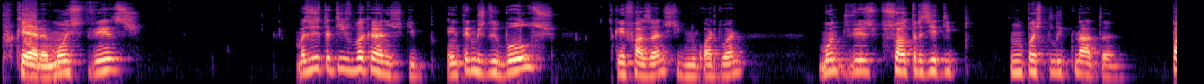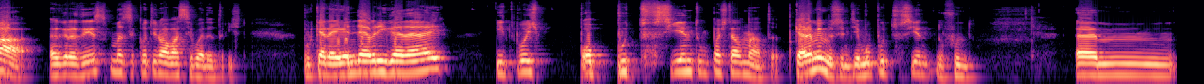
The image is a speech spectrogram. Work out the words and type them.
Porque era montes de vezes. Mas eu até tive bacanas. Tipo, em termos de bolos, de quem faz anos, tipo no quarto ano, montes de vezes o pessoal trazia tipo um pastelito de nata. Pá, agradeço, mas continuava a ser boeda triste. Porque era ainda brigadeiro e depois o puto deficiente um pastel de nata. Porque era mesmo, eu sentia-me o puto deficiente, no fundo. Um,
